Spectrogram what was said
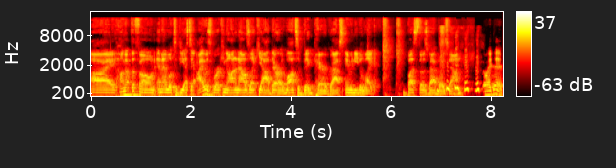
I hung up the phone and I looked at the essay I was working on and I was like, yeah, there are lots of big paragraphs and we need to like bust those bad boys down. so I did.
